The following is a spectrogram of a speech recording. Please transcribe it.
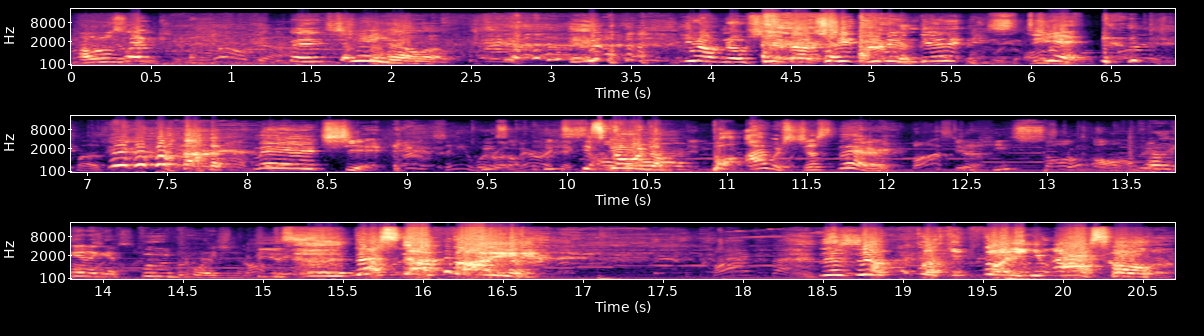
I was like, Well done. Man, shut the hell up. you don't know shit about shit. You didn't get it. shit. Man, shit. See where America He's goes. going to. Bu- I was just there. Dude, he solved all I'm probably gonna get food poisoning. That's not funny. Five facts. That's not fucking funny, you asshole.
